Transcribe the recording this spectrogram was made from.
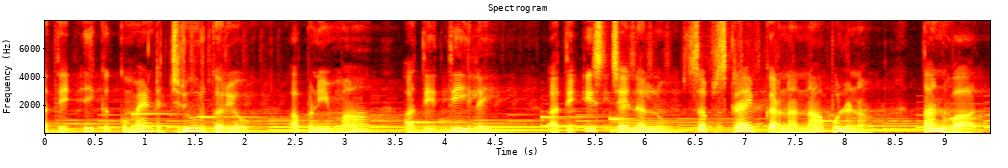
ਅਤੇ ਇੱਕ ਕਮੈਂਟ ਜ਼ਰੂਰ ਕਰਿਓ ਆਪਣੀ ਮਾਂ ਅਤੇ ਧੀ ਲਈ। ਅਤੇ ਇਸ ਚੈਨਲ ਨੂੰ ਸਬਸਕ੍ਰਾਈਬ ਕਰਨਾ ਨਾ ਭੁੱਲਣਾ। ਧੰਨਵਾਦ।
